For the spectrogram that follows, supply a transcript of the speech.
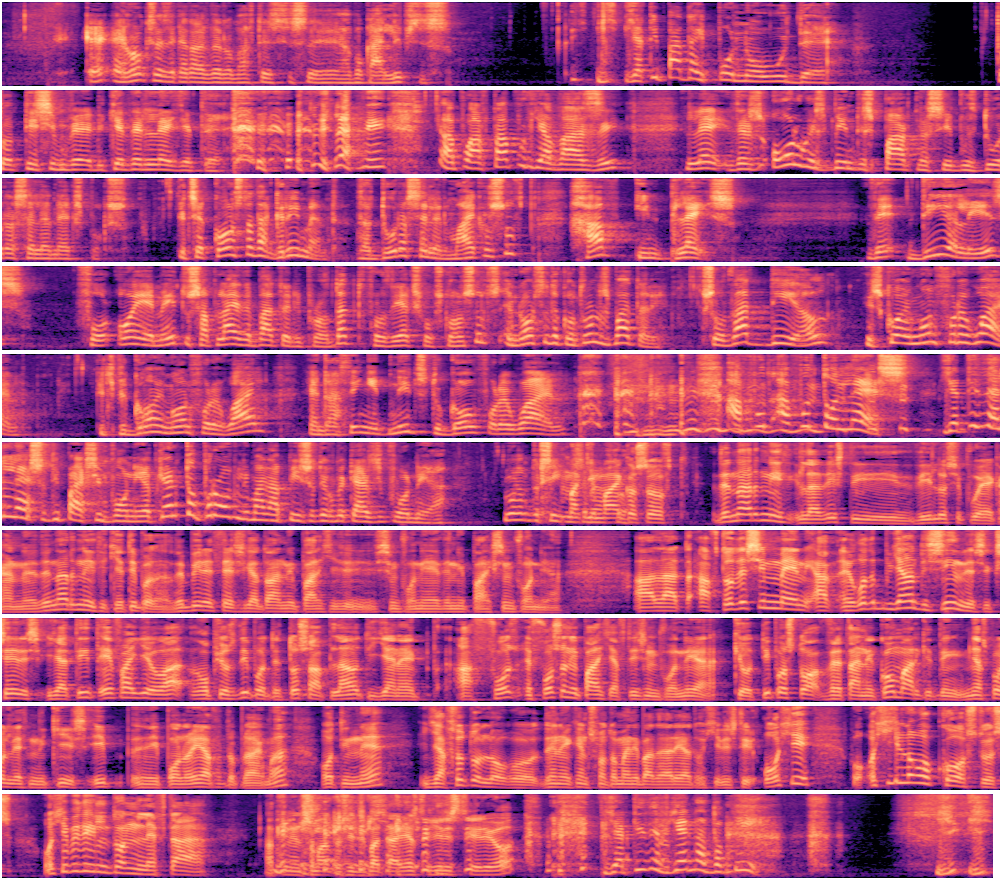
Ε, εγώ ξέρω δεν καταλαβαίνω με αυτές τις ε, αποκαλύψεις γιατί πάντα υπονοούνται το τι συμβαίνει και δεν λέγεται. δηλαδή από αυτά που διαβάζει λέει There's always been this partnership with Duracell and Xbox. It's a constant agreement that Duracell and Microsoft have in place. The deal is for OMA to supply the battery product for the Xbox consoles and also the controller's battery. So that deal is going on for a while. It's been going on for a while and I think it needs to go for a while. αφού, αφού το λε, γιατί δεν λε ότι υπάρχει συμφωνία, Ποιο είναι το πρόβλημα να πει ότι έχουμε κάνει συμφωνία. Μα και η Microsoft δεν αρνήθηκε, δηλαδή στη δήλωση που έκανε, δεν αρνήθηκε τίποτα. Δεν πήρε θέση για το αν υπάρχει συμφωνία ή δεν υπάρχει συμφωνία. Αλλά αυτό δεν σημαίνει. Εγώ δεν πιάνω τη σύνδεση, ξέρεις, γιατί έφαγε ο, οποιοδήποτε τόσο απλά ότι για να, εφόσον υπάρχει αυτή η συμφωνία και ο τύπος στο βρετανικό marketing μιας πολυεθνικής υπονοεί αυτό το πράγμα, ότι ναι, γι' αυτό το λόγο δεν έχει ενσωματωμένη μπαταρία το χειριστήριο. Όχι, όχι λόγω κόστους, όχι επειδή γλιτώνει λεφτά από την ενσωμάτωση της μπαταρίας στο χειριστήριο. Γιατί δεν βγαίνει να το πει;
